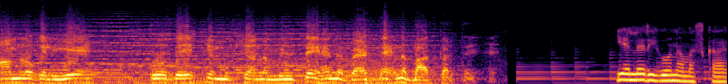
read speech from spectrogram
मामलों के लिए दो देश के मुखिया न मिलते हैं न बैठते हैं न बात करते हैं ಎಲ್ಲರಿಗೂ ನಮಸ್ಕಾರ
